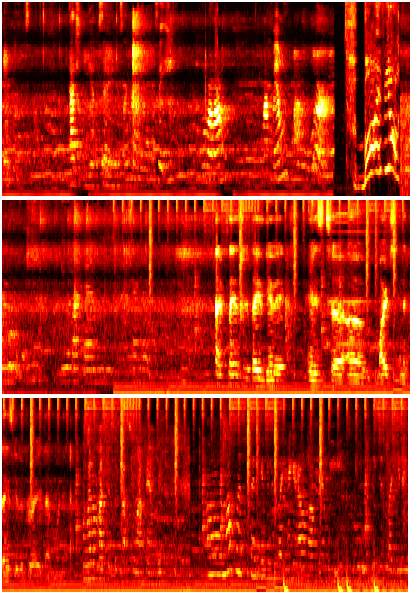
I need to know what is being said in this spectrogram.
and eat. Actually, yeah, the same, just like her. To eat with my mama, my family. Boy, if you don't. Eat, be with my family, turn up. My plans for Thanksgiving is to um, march in the Thanksgiving parade that morning. I'm going to my sister's house with my family. Um, my plans for Thanksgiving is like hanging out with my family, eating food, really just like getting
